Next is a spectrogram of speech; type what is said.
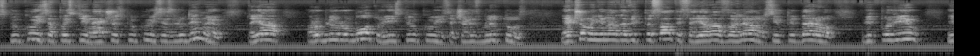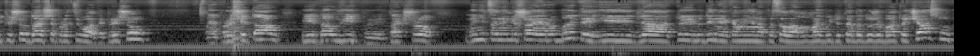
спілкуюся постійно. Якщо спілкуюся з людиною, то я роблю роботу і спілкуюся через Bluetooth. Якщо мені треба відписатися, я раз заглянув, сів під дерево, відповів і пішов далі працювати. Прийшов, е, прочитав і дав відповідь. Так що мені це не мішає робити. І для тої людини, яка мені написала, мабуть, у тебе дуже багато часу,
